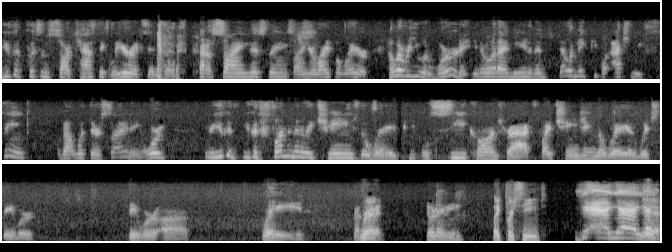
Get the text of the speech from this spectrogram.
you could put some sarcastic lyrics into like, gotta sign this thing, sign your life away, or however you would word it, you know what I mean? And then that would make people actually think about what they're signing. Or you know, you could you could fundamentally change the way people see contracts by changing the way in which they were they were uh, played. Not Right. You know what I mean? Like perceived. Yeah, yeah, yeah. Yeah.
